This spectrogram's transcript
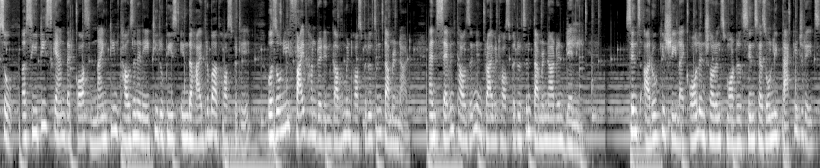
So, a CT scan that cost 19,080 rupees in the Hyderabad hospital was only 500 in government hospitals in Tamil Nadu and 7,000 in private hospitals in Tamil Nadu and Delhi. Since Arogyasri, like all insurance models since has only package rates,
